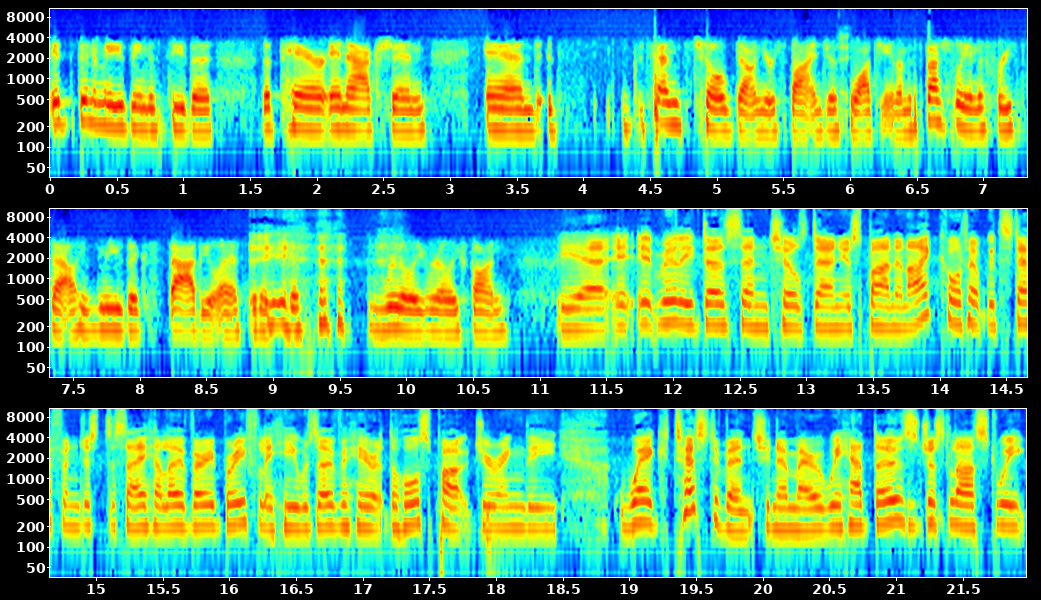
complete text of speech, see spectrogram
it's been amazing to see the the pair in action and it sends chills down your spine just watching them, especially in the freestyle. His music's fabulous and it's just really, really fun. Yeah, it, it really does send chills down your spine. And I caught up with Steffen just to say hello very briefly. He was over here at the horse park during the WEG test events. You know, Mary, we had those just last week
